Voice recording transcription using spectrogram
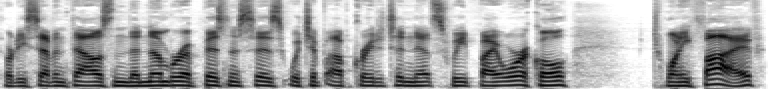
37,000, the number of businesses which have upgraded to NetSuite by Oracle. 25,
